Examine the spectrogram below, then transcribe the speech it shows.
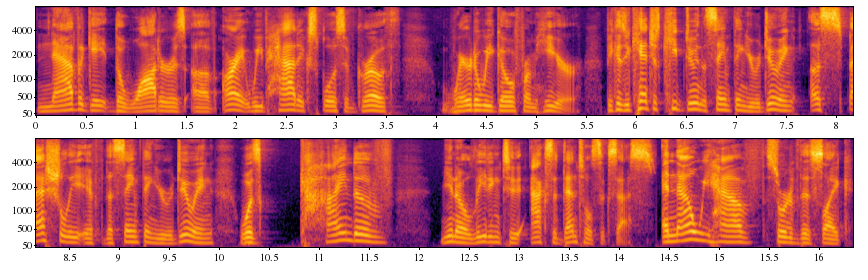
navigate the waters of, all right, we've had explosive growth. Where do we go from here? because you can't just keep doing the same thing you were doing, especially if the same thing you were doing was kind of, you know, leading to accidental success. And now we have sort of this like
